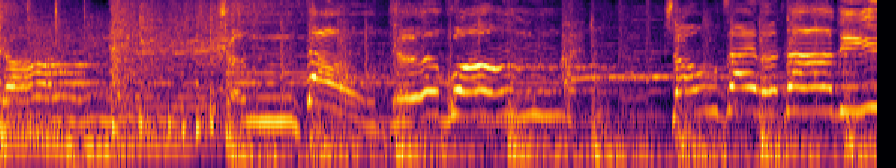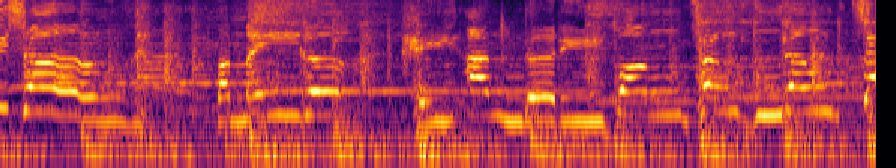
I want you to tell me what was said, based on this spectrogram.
坚强。正道的光照在了大地上，把每个黑暗的地方全部都照亮。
